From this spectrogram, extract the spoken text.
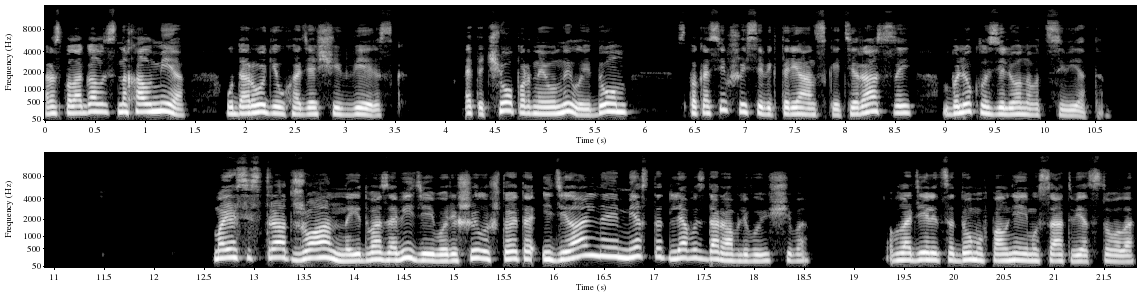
располагалась на холме у дороги, уходящей в Вереск. Это чопорный унылый дом с покосившейся викторианской террасой блекло-зеленого цвета. Моя сестра Джоанна, едва завидя его, решила, что это идеальное место для выздоравливающего. Владелица дома вполне ему соответствовала.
